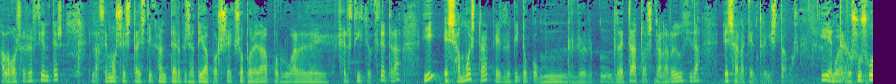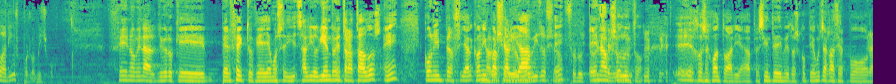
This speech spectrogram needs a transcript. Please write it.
abogados ejercientes, la hacemos estadísticamente representativa por sexo, por edad, por lugar de ejercicio, etcétera, y esa muestra, que repito, como un retrato a escala reducida, es a la que entrevistamos. Y entre los usuarios, pues lo mismo. Fenomenal. Yo creo que perfecto que hayamos salido bien retratados, ¿eh? con, imparcial, con imparcialidad. En ¿eh? absoluto. En absoluto. Eh, José Juan Toaria, presidente de Metoscopia, muchas gracias por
